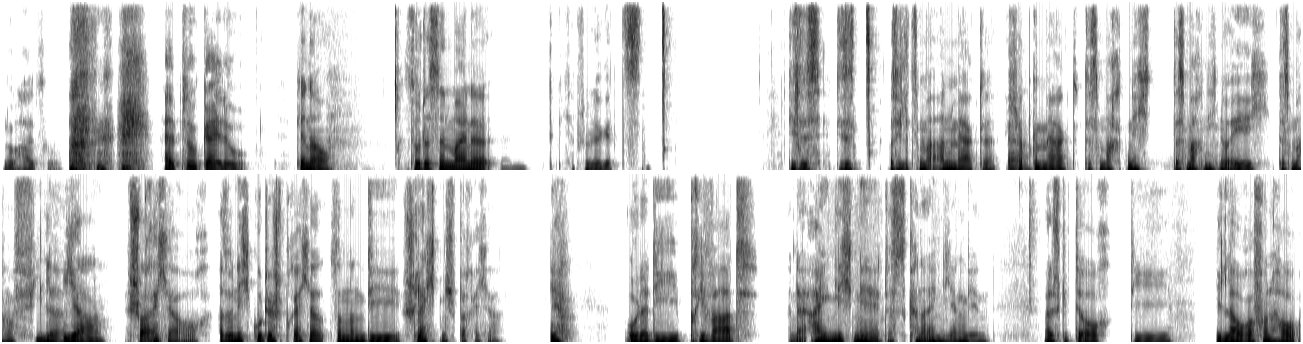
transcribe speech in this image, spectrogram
nur halb so. Halb so geilo. Genau. So, das sind meine. Ich habe schon wieder gez dieses, dieses, was ich letztes Mal anmerkte. Ich Ja. habe gemerkt, das macht nicht, das macht nicht nur ich, das machen viele Ja. Sprecher auch. Also nicht gute Sprecher, sondern die schlechten Sprecher. Ja. Oder die privat. Eigentlich, nee, das kann eigentlich nicht angehen. Weil es gibt ja auch die, die Laura von, Hau,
